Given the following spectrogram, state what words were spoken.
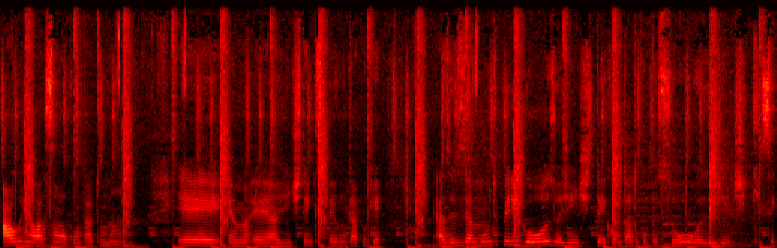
algo em relação ao contato humano? É, é, é, a gente tem que se perguntar porque às vezes é muito perigoso a gente ter contato com pessoas, a gente que se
